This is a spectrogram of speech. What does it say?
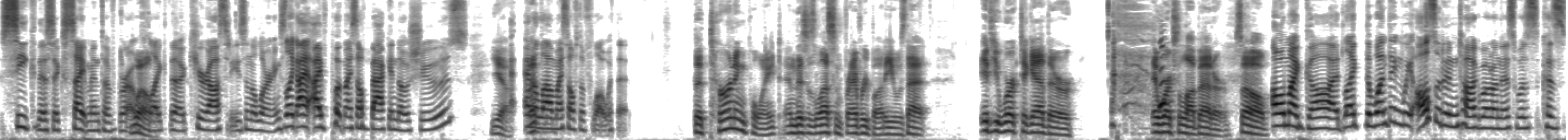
seek this excitement of growth Well- like the curiosities and the learnings. Like I, i've put myself back in those shoes Yeah, and I- allow myself to flow with it. The turning point, and this is a lesson for everybody, was that if you work together, it works a lot better. So Oh my god. Like the one thing we also didn't talk about on this was cuz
